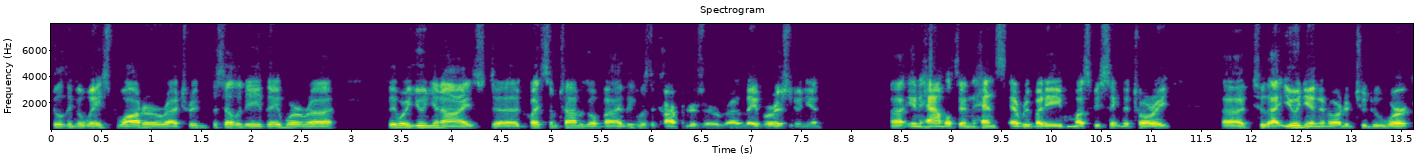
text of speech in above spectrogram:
building a wastewater uh, treatment facility, they were uh, they were unionized uh, quite some time ago by I think it was the Carpenters or uh, Laborers Union uh, in Hamilton. Hence, everybody must be signatory uh, to that union in order to do work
